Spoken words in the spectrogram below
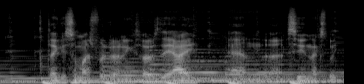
thank you so much for joining ThursdAI, and uh, see you next week.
